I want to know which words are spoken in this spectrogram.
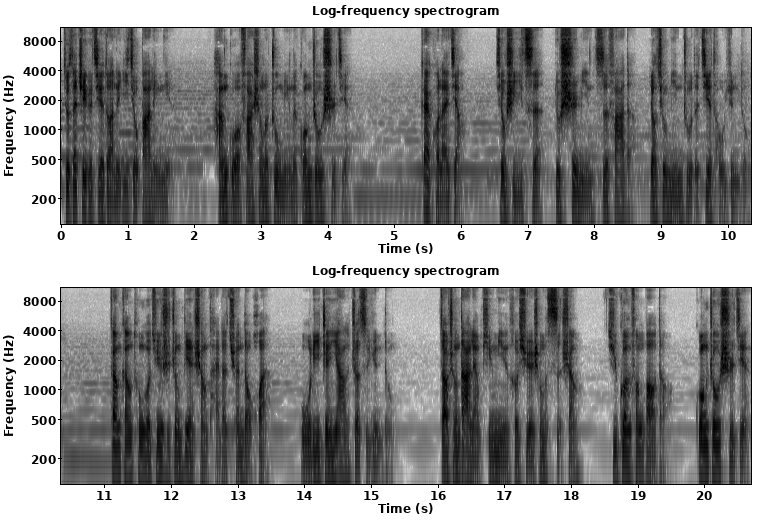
就在这个阶段的一九八零年，韩国发生了著名的光州事件。概括来讲，就是一次由市民自发的要求民主的街头运动。刚刚通过军事政变上台的全斗焕，武力镇压了这次运动，造成大量平民和学生的死伤。据官方报道，光州事件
